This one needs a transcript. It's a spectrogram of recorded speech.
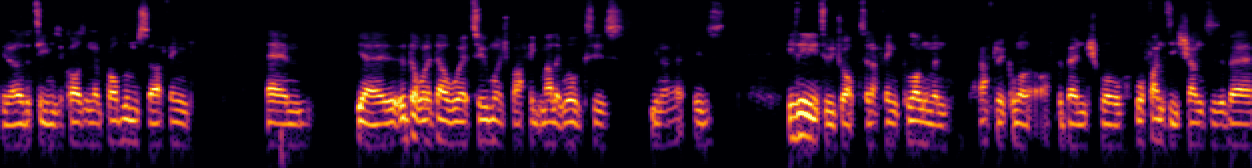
you know, the teams are causing them problems. So I think, um, yeah, I don't want to delve away too much, but I think Mallik Wilks is, you know, is he's needing to be dropped, and I think Longman after he come off the bench will will fancy his chances of uh,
